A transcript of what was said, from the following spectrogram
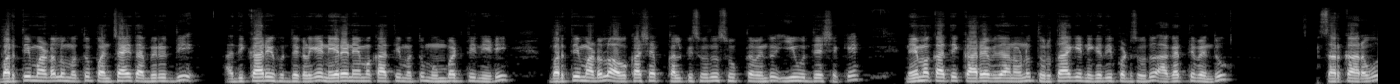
ಭರ್ತಿ ಮಾಡಲು ಮತ್ತು ಪಂಚಾಯತ್ ಅಭಿವೃದ್ಧಿ ಅಧಿಕಾರಿ ಹುದ್ದೆಗಳಿಗೆ ನೇರ ನೇಮಕಾತಿ ಮತ್ತು ಮುಂಬಡ್ತಿ ನೀಡಿ ಭರ್ತಿ ಮಾಡಲು ಅವಕಾಶ ಕಲ್ಪಿಸುವುದು ಸೂಕ್ತವೆಂದು ಈ ಉದ್ದೇಶಕ್ಕೆ ನೇಮಕಾತಿ ಕಾರ್ಯವಿಧಾನವನ್ನು ತುರ್ತಾಗಿ ನಿಗದಿಪಡಿಸುವುದು ಅಗತ್ಯವೆಂದು ಸರ್ಕಾರವು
